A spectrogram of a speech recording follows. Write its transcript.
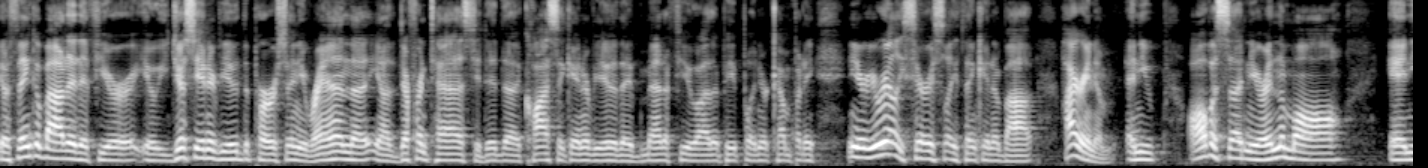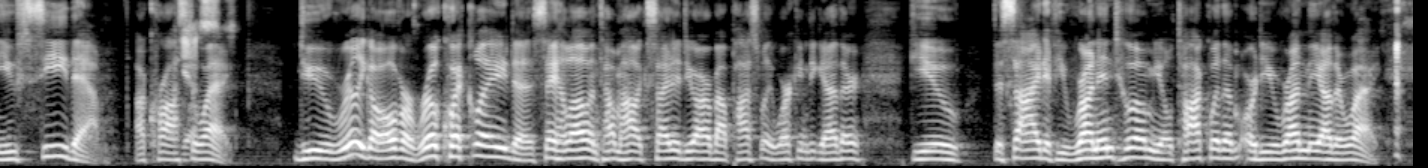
you know think about it if you're you, know, you just interviewed the person, you ran the you know different tests, you did the classic interview, they've met a few other people in your company, and you're, you're really seriously thinking about hiring them, and you all of a sudden you're in the mall and you see them across Yes. the way do you really go over real quickly to say hello and tell them how excited you are about possibly working together? Do you decide if you run into them, you'll talk with them, or do you run the other way?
